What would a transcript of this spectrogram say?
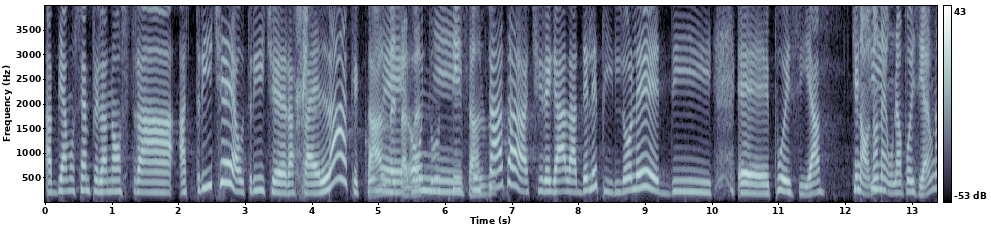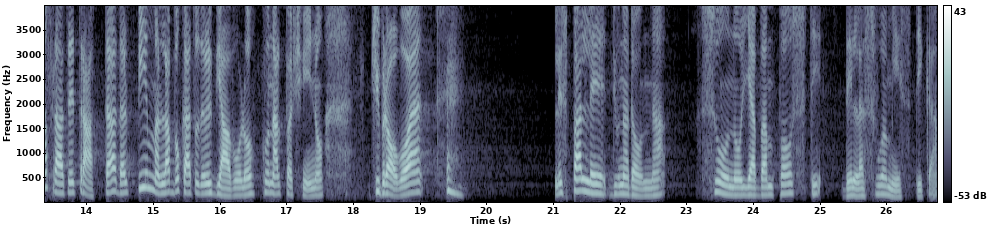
abbiamo sempre la nostra attrice, autrice Raffaella, che come salve, salve ogni tutti, puntata ci regala delle pillole di eh, poesia. no, ci... non è una poesia, è una frase tratta dal film L'avvocato del diavolo con Al Pacino. Ci provo, eh? Le spalle di una donna sono gli avamposti della sua mistica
